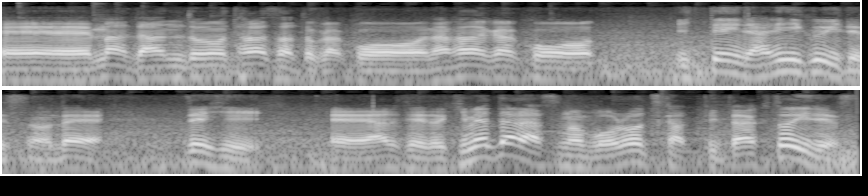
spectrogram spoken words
えー、まあ弾道の高さとかこうなかなかこう一定になりにくいですのでぜひえー、ある程度決めたらそのボールを使っていただくといいです。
